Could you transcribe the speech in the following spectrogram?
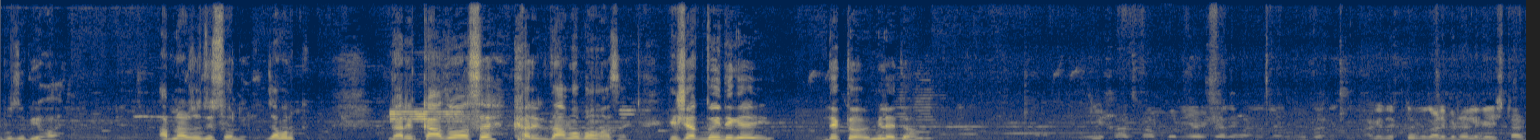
উপযোগী হয়, আপনার যদি চলে। যেমন গাড়ির কাজও আছে, গাড়ির দামও কম আছে। হিসাব দুই দিকেই দেখতে হবে, মিলাইতে হবে। আগে দেখতে হবে, গাড়ি লাগে স্টার্ট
